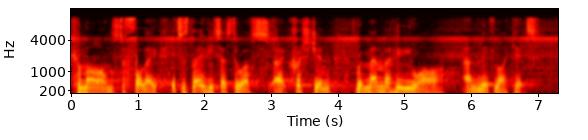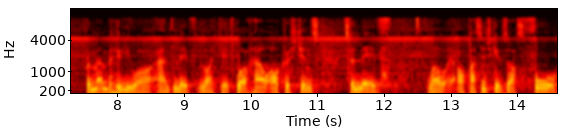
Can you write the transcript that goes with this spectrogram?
commands to follow. It's as though he says to us, uh, Christian, remember who you are and live like it. Remember who you are and live like it. Well, how are Christians to live? Well, our passage gives us four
